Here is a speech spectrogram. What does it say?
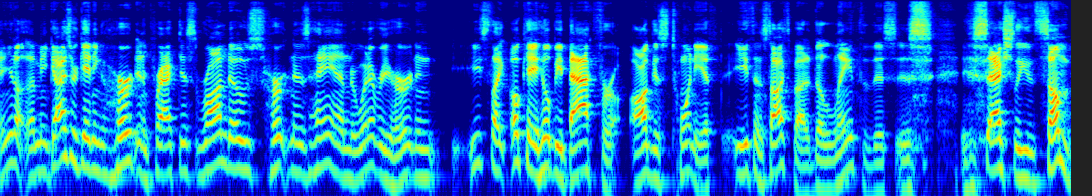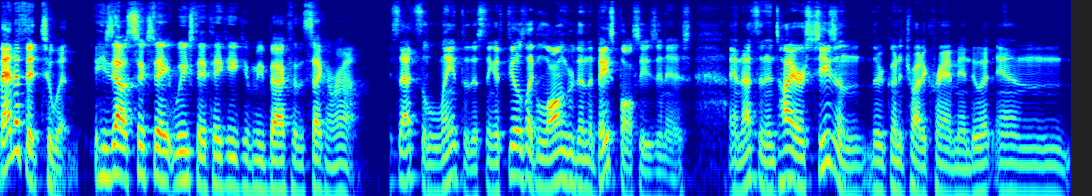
And you know, I mean, guys are getting hurt in practice. Rondo's hurting his hand or whatever he hurt, and he's like, okay, he'll be back for August twentieth. Ethan's talked about it. The length of this is is actually some benefit to it. He's out six to eight weeks. They think he can be back for the second round. That's the length of this thing. It feels like longer than the baseball season is, and that's an entire season they're going to try to cram into it. And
